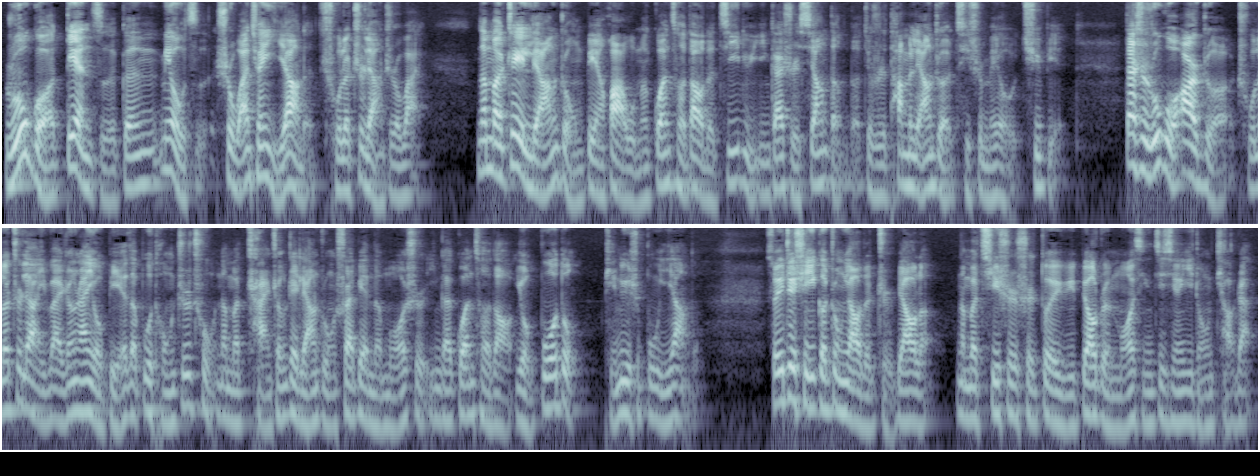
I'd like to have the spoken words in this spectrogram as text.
如果电子跟缪子是完全一样的，除了质量之外。那么这两种变化，我们观测到的几率应该是相等的，就是它们两者其实没有区别。但是如果二者除了质量以外仍然有别的不同之处，那么产生这两种衰变的模式应该观测到有波动，频率是不一样的。所以这是一个重要的指标了。那么其实是对于标准模型进行一种挑战。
